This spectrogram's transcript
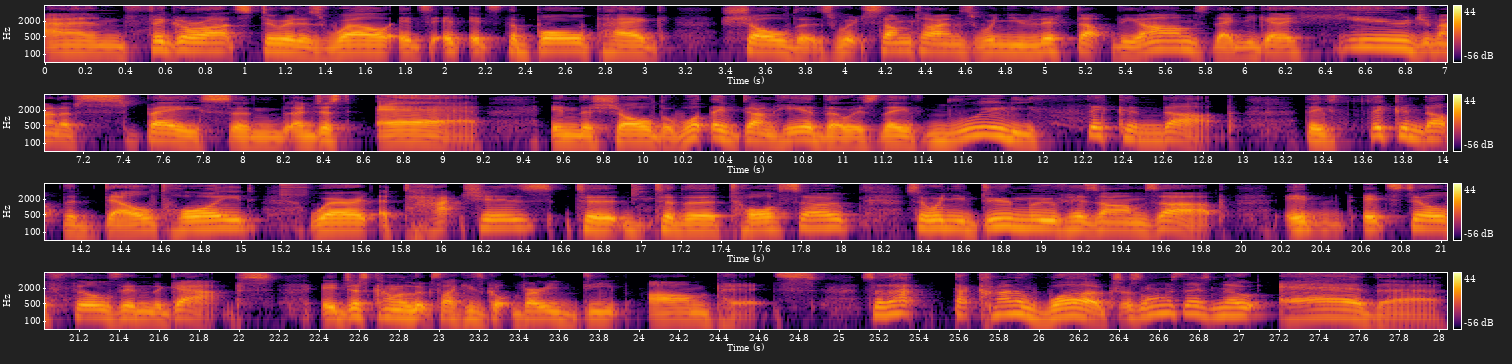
and Figuarts do it as well. It's it, it's the ball peg shoulders, which sometimes when you lift up the arms, then you get a huge amount of space and and just air in the shoulder. What they've done here, though, is they've really thickened up. They've thickened up the deltoid where it attaches to, to the torso. So when you do move his arms up, it, it still fills in the gaps. It just kind of looks like he's got very deep armpits. So that, that kind of works. As long as there's no air there,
